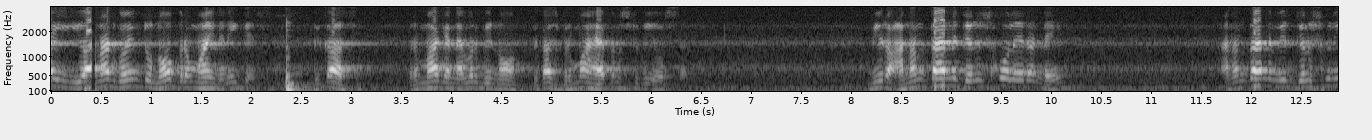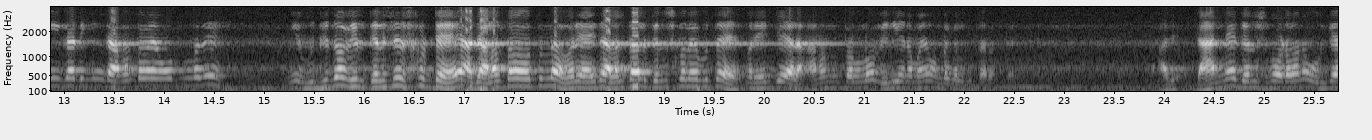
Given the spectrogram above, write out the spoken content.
you are not going to know Brahma in any case. Because Brahma can never be known. Because Brahma happens to be yourself. మీరు అనంతాన్ని తెలుసుకోలేరండి అనంతాన్ని మీరు తెలుసుకునే కాటికి ఇంకా అనంతం ఏమవుతుంది మీ బుద్ధితో మీరు తెలిసేసుకుంటే అది అనంతం అవుతుందా? మరి అయితే అనంతాలు తెలుసుకోలేకపోతే మరి ఏం చేయాలి? అనంతంలో విలీనమై ఉండగలుగుతారు అంతే అది దాన్నే తెలుసుకోవడం అని ఊరికే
